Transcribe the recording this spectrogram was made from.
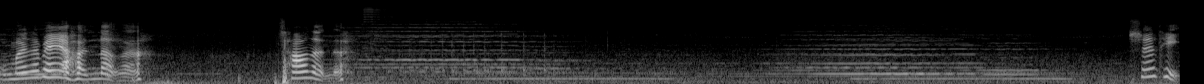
我们那边也很冷啊，超冷的。尸体，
